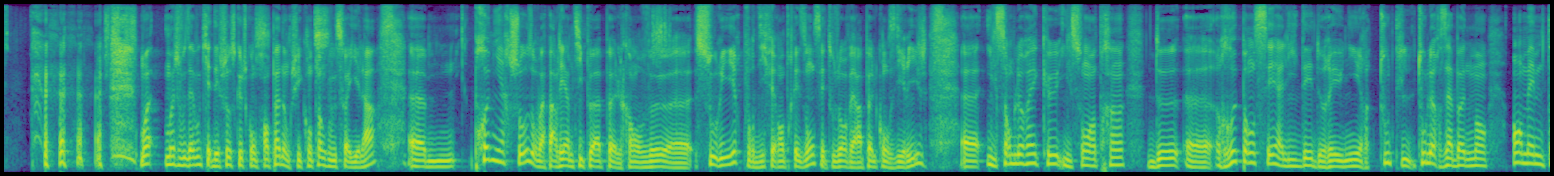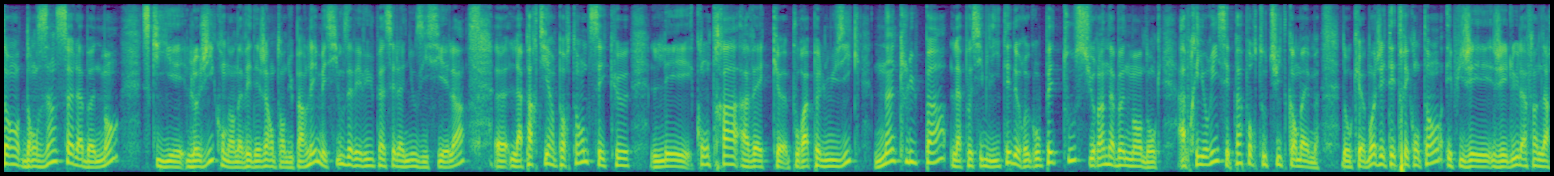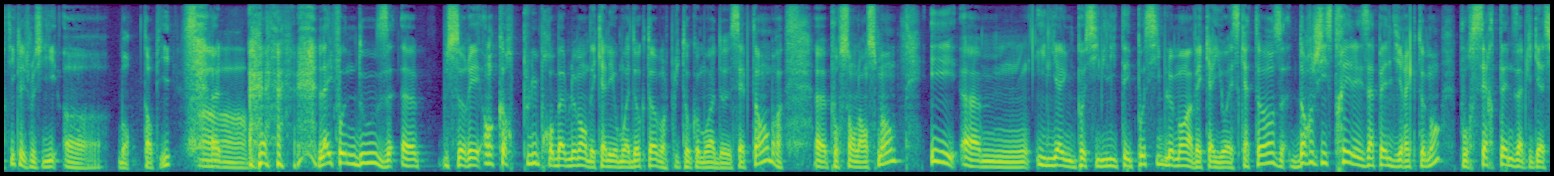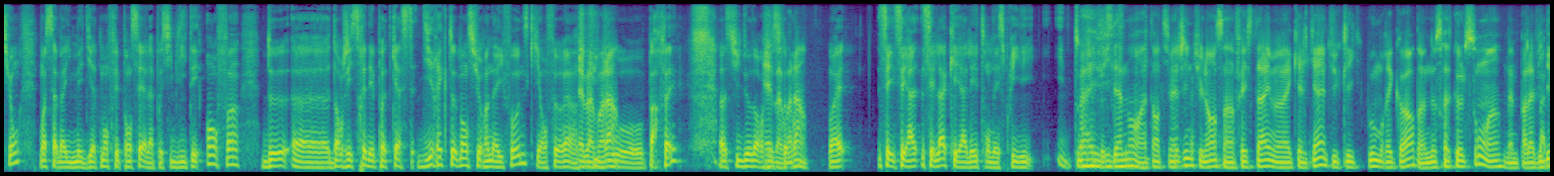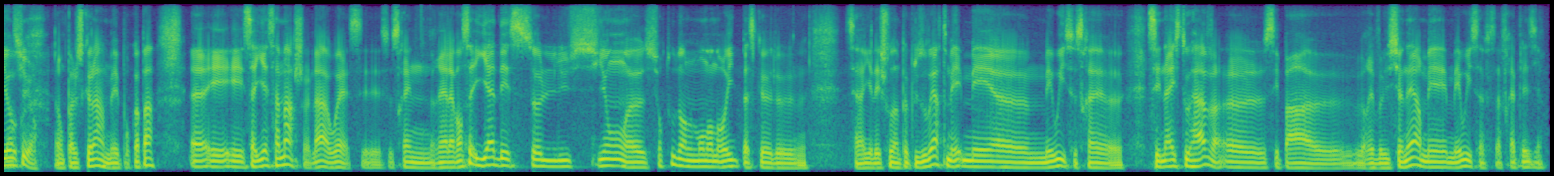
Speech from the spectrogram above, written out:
moi, moi, je vous avoue qu'il y a des choses que je comprends pas, donc je suis content que vous soyez là. Euh, première chose, on va parler un petit peu Apple. Quand on veut euh, sourire pour différentes raisons, c'est toujours vers Apple qu'on se dirige. Euh, il semblerait qu'ils sont en train de repenser à l'idée de réunir tous leurs abonnements en même temps dans un seul abonnement, ce qui est logique, on en avait déjà entendu parler, mais si vous avez vu passer la news ici et là, la partie importante, c'est que les contrats avec, pour Apple Music n'inclut pas la possibilité de regrouper tous sur un abonnement. Donc, a priori, c'est pas pour tout de suite quand même. Donc, euh, moi, j'étais très content. Et puis, j'ai lu la fin de l'article et je me suis dit, oh, bon, tant pis. Oh. Euh, L'iPhone 12 serait encore plus probablement décalé au mois d'octobre plutôt qu'au mois de septembre euh, pour son lancement. Et euh, il y a une possibilité, possiblement avec iOS 14, d'enregistrer les appels directement pour certaines applications. Moi, ça m'a immédiatement fait penser à la possibilité, enfin, de euh, d'enregistrer des podcasts directement sur un iPhone, ce qui en ferait un eh ben studio parfait, un studio d'enregistrement. Et ben voilà. Ouais, c'est là qu'est allé ton esprit bah, évidemment, attends, t'imagines, tu lances un FaceTime avec quelqu'un, tu cliques, boum, record, ne serait-ce que le son, hein, même pas la bah, vidéo. bien sûr. Allons pas jusque-là, mais pourquoi pas. Euh, et, ça y est, ça marche. Là, ouais, ce serait une réelle avancée. Il y a des solutions, euh, surtout dans le monde Android, parce que le, il y a des choses un peu plus ouvertes, mais mais euh, mais oui, ce serait c'est nice to have. c'est pas révolutionnaire, mais mais oui, ça, ça ferait plaisir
